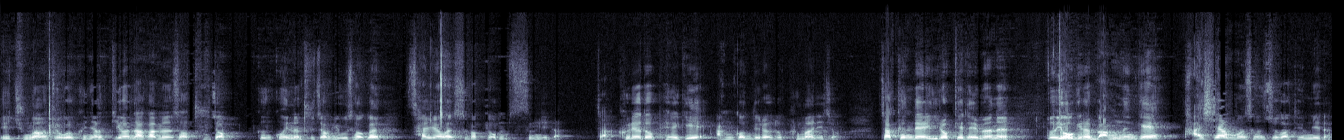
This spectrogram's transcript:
이 중앙 쪽으로 그냥 뛰어나가면서 두 점, 끊고 있는 두 점 요석을 살려갈 수밖에 없습니다. 자, 그래도 백이 안 건드려도 그만이죠. 자, 근데 이렇게 되면은 또 여기를 막는 게 다시 한번 선수가 됩니다.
